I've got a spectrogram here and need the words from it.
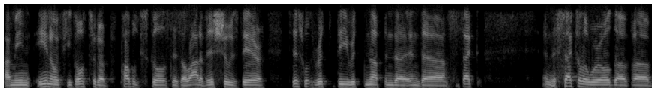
I mean, you know, if you go to the public schools, there's a lot of issues there. This would writ- be written up in the in the sec in the secular world of of,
